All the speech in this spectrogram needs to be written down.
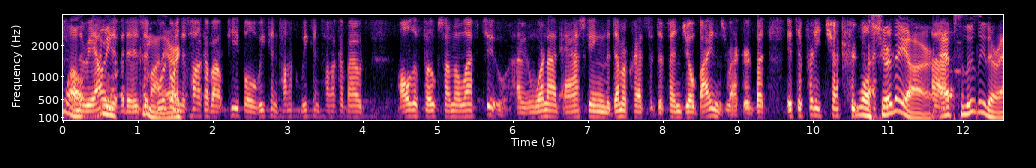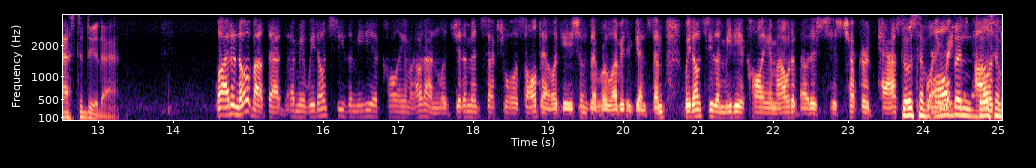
Well, the reality I mean, of it is, if on, we're Eric. going to talk about people, we can talk. We can talk about all the folks on the left too. I mean, we're not asking the Democrats to defend Joe Biden's record, but it's a pretty checkered. Well, record. sure they are. Uh, Absolutely, they're asked to do that. Well, I don't know about that. I mean, we don't see the media calling him out on legitimate sexual assault allegations that were levied against him. We don't see the media calling him out about his, his checkered past. Those have all been those have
